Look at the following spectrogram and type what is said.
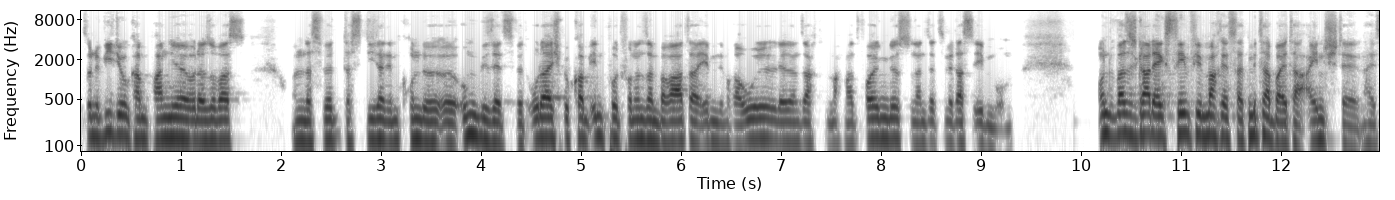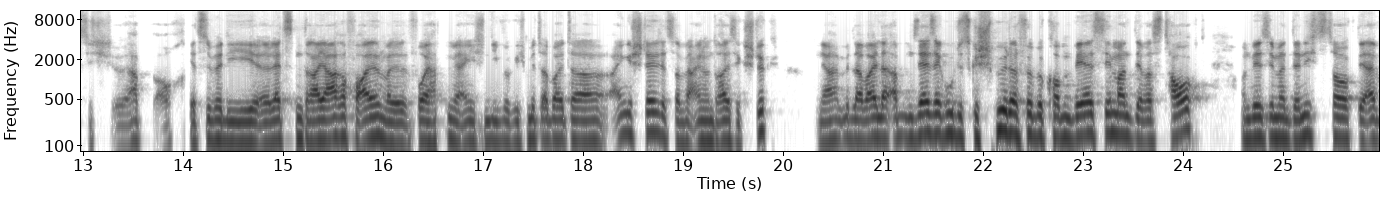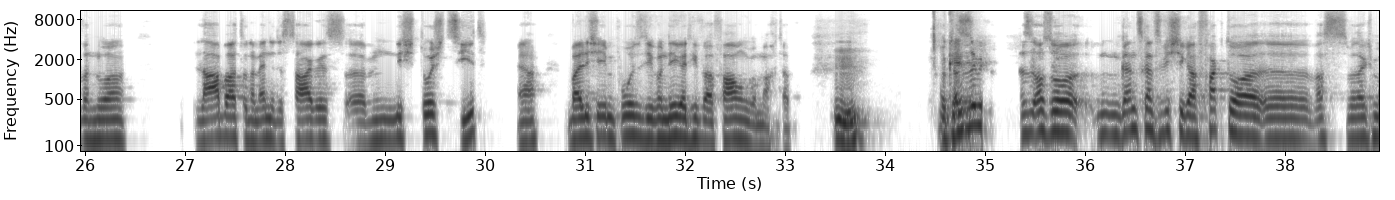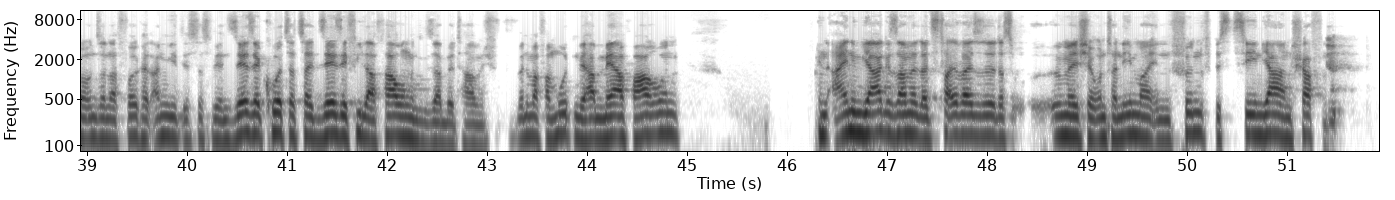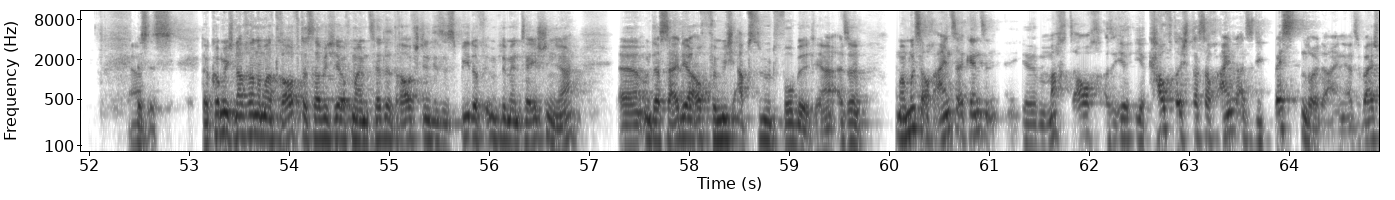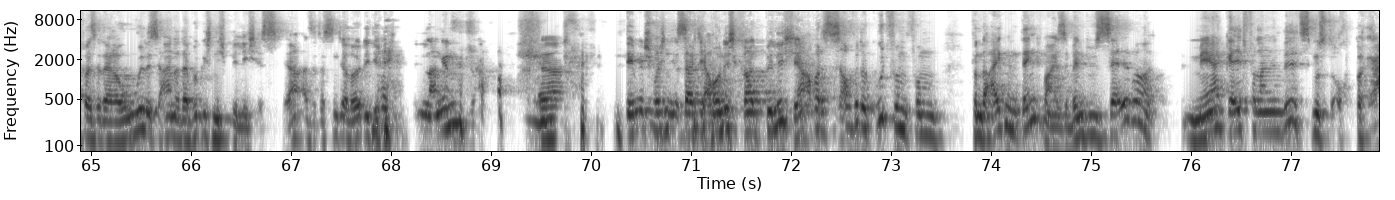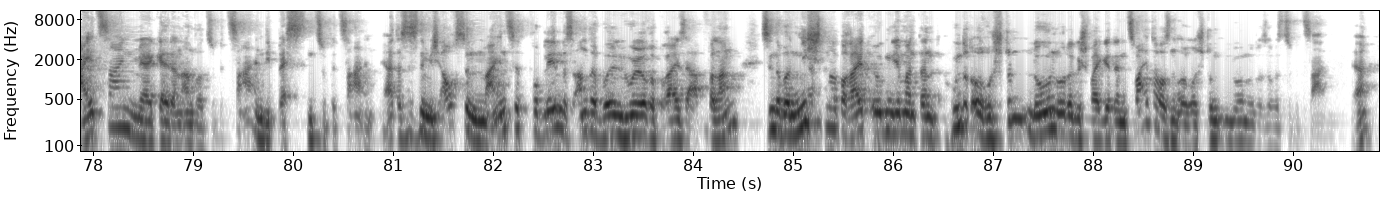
so eine Videokampagne oder sowas. Und das wird, dass die dann im Grunde äh, umgesetzt wird. Oder ich bekomme Input von unserem Berater, eben dem Raoul, der dann sagt, mach mal Folgendes und dann setzen wir das eben um. Und was ich gerade extrem viel mache, ist halt Mitarbeiter einstellen. Heißt, ich äh, habe auch jetzt über die äh, letzten drei Jahre vor allem, weil vorher hatten wir eigentlich nie wirklich Mitarbeiter eingestellt. Jetzt haben wir 31 Stück ja, mittlerweile ein sehr, sehr gutes Gespür dafür bekommen, wer ist jemand, der was taugt und wer ist jemand, der nichts taugt, der einfach nur labert und am Ende des Tages ähm, nicht durchzieht, ja, weil ich eben positive und negative Erfahrungen gemacht habe. Mhm. Okay. Das ist, das ist, auch so ein ganz, ganz wichtiger Faktor, äh, was, sag ich mal, unseren Erfolg halt angeht, ist, dass wir in sehr, sehr kurzer Zeit sehr, sehr viele Erfahrungen gesammelt haben. Ich würde mal vermuten, wir haben mehr Erfahrungen in einem Jahr gesammelt, als teilweise das irgendwelche Unternehmer in fünf bis zehn Jahren schaffen. Ja. Ja. Das ist, da komme ich nachher nochmal drauf, das habe ich hier auf meinem Zettel draufstehen, dieses Speed of Implementation, ja. Äh, und das seid ihr auch für mich absolut Vorbild, ja. Also man muss auch eins ergänzen, ihr macht auch, also ihr, ihr kauft euch das auch ein, also die besten Leute ein. Also beispielsweise der Raoul ist einer, der wirklich nicht billig ist, ja. Also das sind ja Leute, die langen. äh, dementsprechend, ihr seid ja auch nicht gerade billig, ja, aber das ist auch wieder gut vom, vom, von der eigenen Denkweise. Wenn du selber mehr Geld verlangen willst, musst du auch bereit sein, mehr Geld an andere zu bezahlen, die Besten zu bezahlen. Ja, das ist nämlich auch so ein Mindset-Problem, dass andere wollen höhere Preise abverlangen, sind aber nicht mehr bereit, irgendjemand dann 100 Euro Stundenlohn oder geschweige denn 2000 Euro Stundenlohn oder sowas zu bezahlen. Ja,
